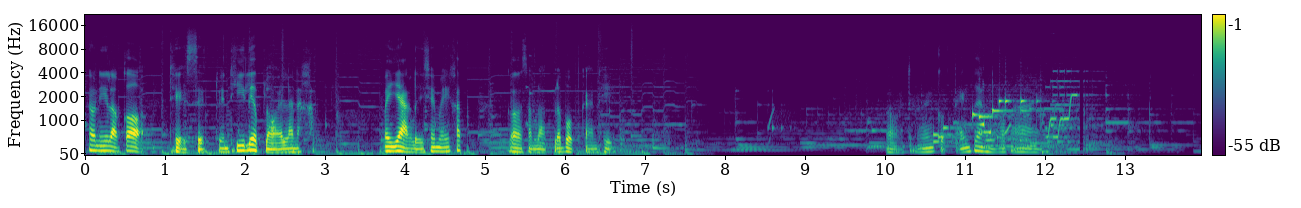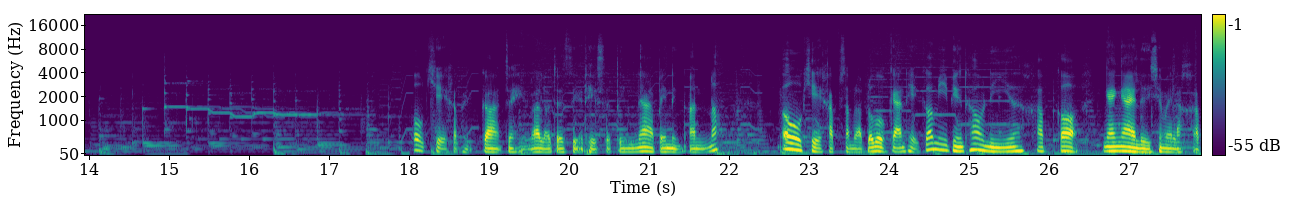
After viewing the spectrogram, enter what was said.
เท่านี้เราก็เทรดเสร็จเป็นที่เรียบร้อยแล้วนะครับ ไม่ยากเลยใช่ไหมครับ ก็สำหรับระบบการเทรดก็จากนั้นกดแต่งเพื่อนของเราไป โอเคครับก็จะเห็นว่าเราจะเสียเทรดสตรีมหน้าไป 1 อันเนาะโอเคครับสำหรับระบบการเทรดก็มีเพียงเท่านี้นะครับ ก็ง่ายๆเลยใช่ไหมล่ะครับ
